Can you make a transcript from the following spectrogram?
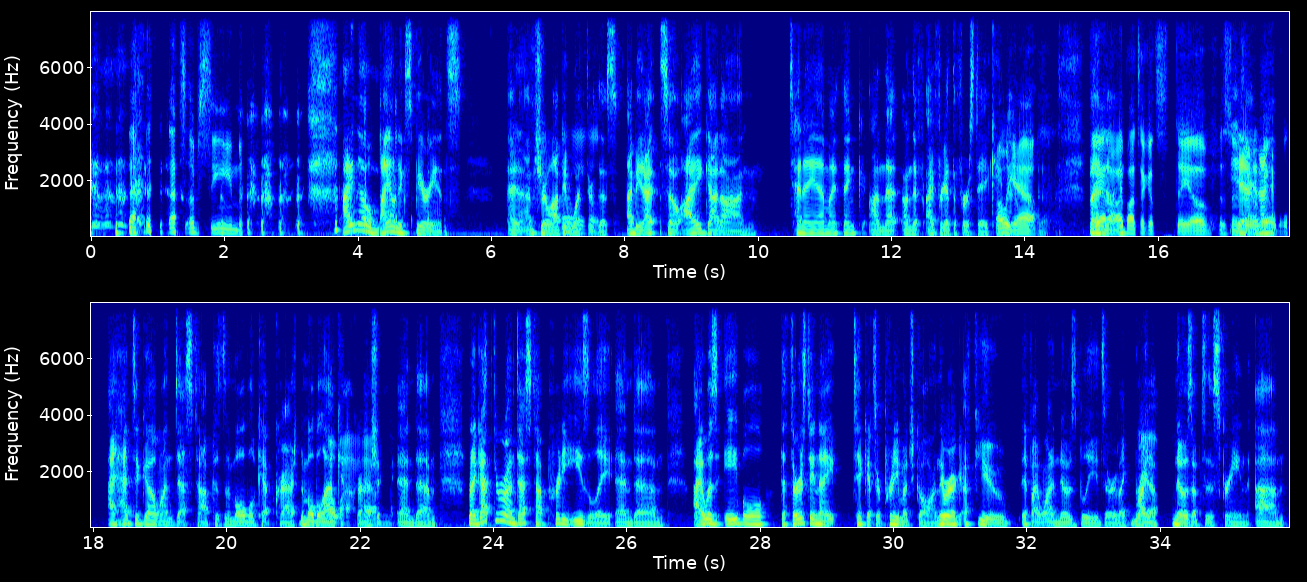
that, that's obscene. I know my own experience, and I'm sure a lot of people went through this. I mean, I so I got on 10 a.m. I think on that on the I forget the first day it came. Oh out. yeah, but yeah, no, uh, I bought tickets day of as soon yeah, as they were available. I, had to go on desktop because the mobile kept crash. The mobile app oh, kept wow, crashing, yeah. and um, but I got through on desktop pretty easily, and um, I was able. The Thursday night tickets are pretty much gone. There were a few if I wanted nosebleeds or like right up nose up to the screen. Um,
